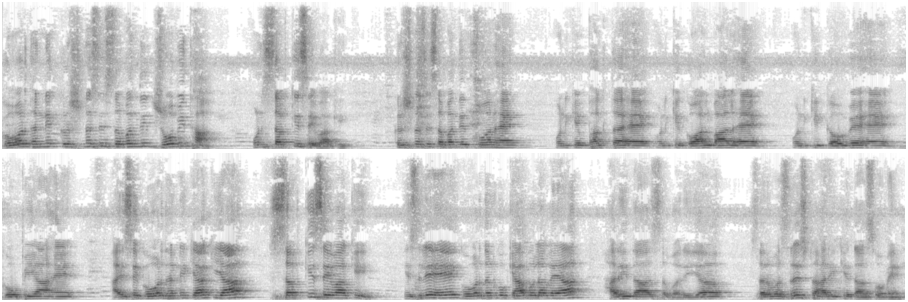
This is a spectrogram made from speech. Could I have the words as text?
गोवर्धन ने कृष्ण से संबंधित जो भी था, उन सब की सेवा की। कृष्ण से संबंधित कौन है? उनके भक्त है, उनके ग्वाल बाल है, उनकी गौवे है, गोपियाँ हैं। ऐसे गोवर्धन ने क्या किया? सबकी सेवा की। इसलिए गोवर्धन को क्या बोला गया? हरिदास वर्य। सर्वश्रेष्ठ हरि के दासों में।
